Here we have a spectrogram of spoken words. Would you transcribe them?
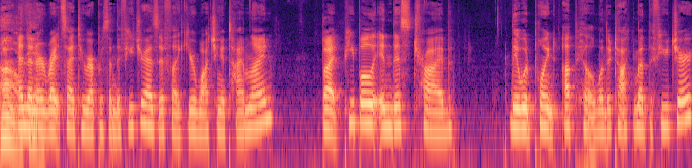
Ah, and then our right side to represent the future, as if like you're watching a timeline but people in this tribe they would point uphill when they're talking about the future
